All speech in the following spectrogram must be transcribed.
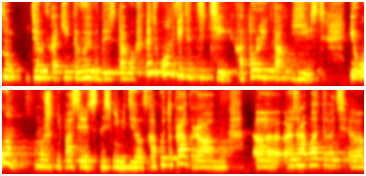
ну, делать какие-то выводы из того. Знаете, он видит детей, которые там есть, и он может непосредственно с ними делать какую-то программу, разрабатывать, э,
